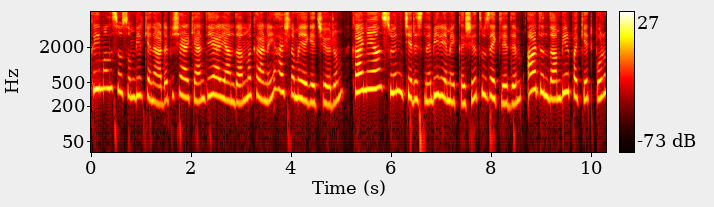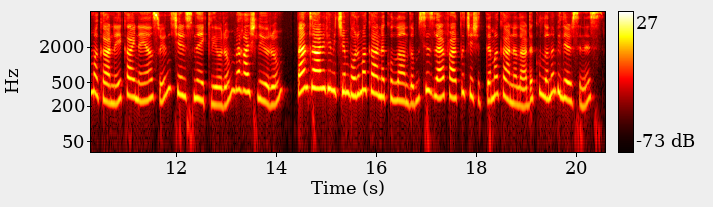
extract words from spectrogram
Kıymalı sosum bir kenarda pişerken diğer yandan makarnayı haşlamaya geçiyorum. Kaynayan suyun içerisine bir yemek kaşığı tuz ekledim. Ardından bir paket boru makarnayı kaynayan suyun içerisine ekliyorum ve haşlıyorum. Ben tarifim için boru makarna kullandım. Sizler farklı çeşitte makarnalarda kullanabilirsiniz.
